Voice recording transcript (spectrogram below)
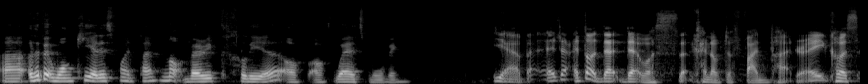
uh, a little bit wonky at this point in time, not very clear of, of where it's moving. Yeah, but I, I thought that that was kind of the fun part, right? Because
